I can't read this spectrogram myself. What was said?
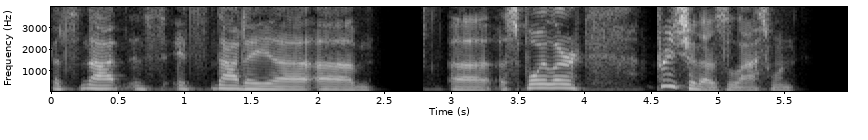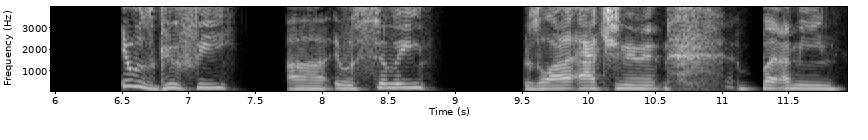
That's not it's it's not a uh, um, uh, a spoiler. I'm pretty sure that was the last one it was goofy. Uh, it was silly. There's a lot of action in it, but I mean,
